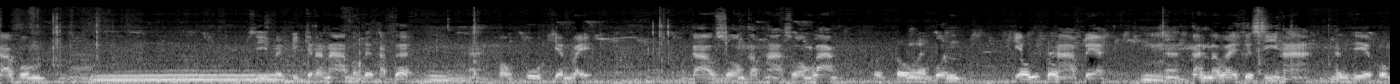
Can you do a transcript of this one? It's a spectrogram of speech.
ครับผมอืมสีไปพิจารณาเบิ่งเด้อครับเด้ออืมอ่าของปูเขียนไว้92 กับ 52 ล่าง ตรงๆเลย บนเจ็ดตรงๆห้าแปดอืม อ่ากันเอาไว้คือสี่ห้าทันทีครับผม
